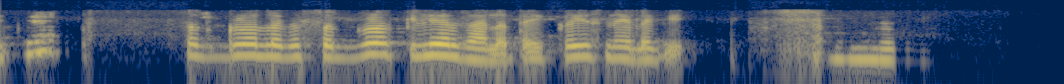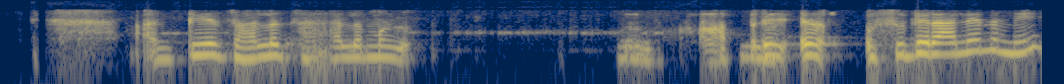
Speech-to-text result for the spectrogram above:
ते? सगळं लगे सगळं क्लिअर झालं ताई काहीच नाही लगे. आणि ते झालं झालं मग. आपले सुधीर आले ना मी?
